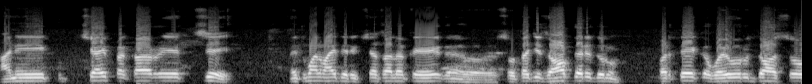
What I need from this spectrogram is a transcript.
आणि कुठच्याही प्रकारचे तुम्हाला माहिती आहे रिक्षा चालक हे स्वतःची जबाबदारी धरून प्रत्येक वयोवृद्ध असो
